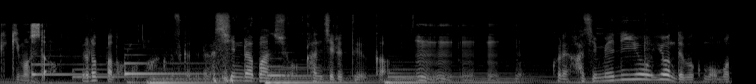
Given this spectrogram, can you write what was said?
聞きました。にヨーロッパの方の博物館でなんか神羅万象を感じるというか、うんうんうんこれ初めに読んで僕も思っ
